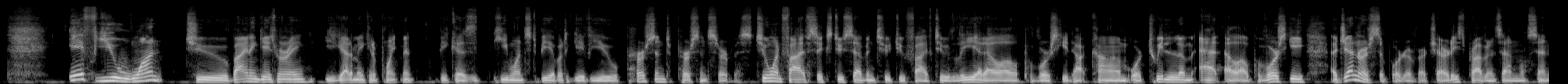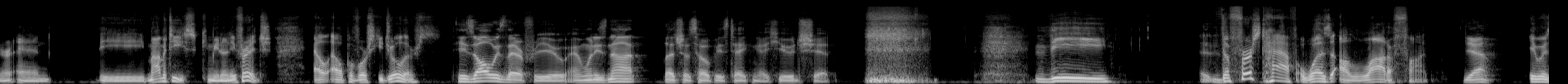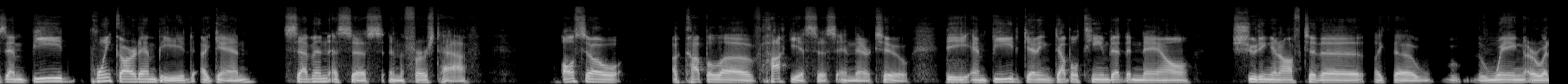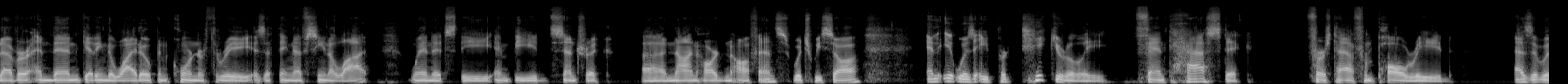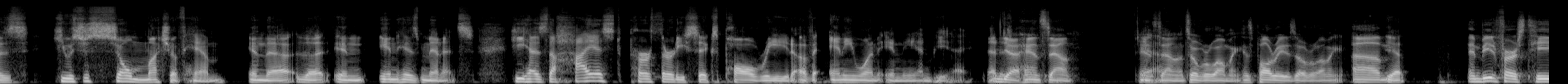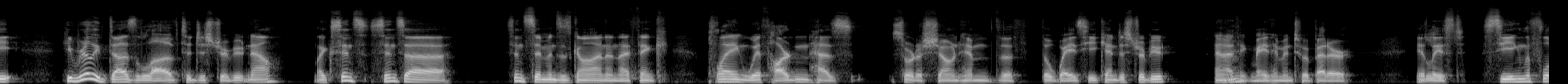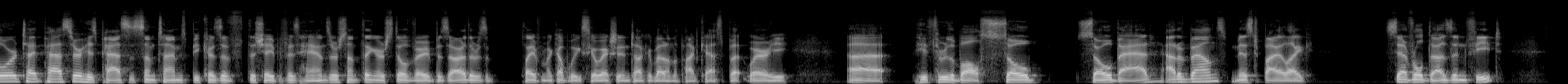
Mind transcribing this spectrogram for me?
If you want to buy an engagement ring, you got to make an appointment because he wants to be able to give you person to person service. 215 627 2252, lee at llpavorsky.com or tweeted him at llpavorsky, a generous supporter of our charities, Providence Animal Center and the Mamatis Community Fridge. LL Pavorsky Jewelers. He's always there for you. And when he's not, let's just hope he's taking a huge shit. the the first half was a lot of fun. Yeah. It was Embiid, point guard Embiid again, seven assists in the first half. Also, a couple of hockey assists in there too. The Embiid getting double teamed at the nail, shooting it off to the like the the wing or whatever, and then getting the wide open corner three is a thing I've seen a lot when it's the Embiid centric uh, non Harden offense, which we saw, and it was a particularly fantastic first half from Paul Reed, as it was he was just so much of him in the the in in his minutes. He has the highest per 36 Paul Reed of anyone in the NBA. Yeah, hands down. Hands Yeah. down. It's overwhelming. His Paul Reed is overwhelming. Um Yep. Embiid first, he he really does love to distribute now. Like since since uh since Simmons is gone, and I think playing with Harden has sort of shown him the the ways he can distribute, and I think made him into a better, at least seeing the floor type passer. His passes sometimes because of the shape of his hands or something are still very bizarre. There was a play from a couple weeks ago we actually didn't talk about on the podcast, but where he uh he threw the ball so so bad out of bounds, missed by like several dozen feet.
